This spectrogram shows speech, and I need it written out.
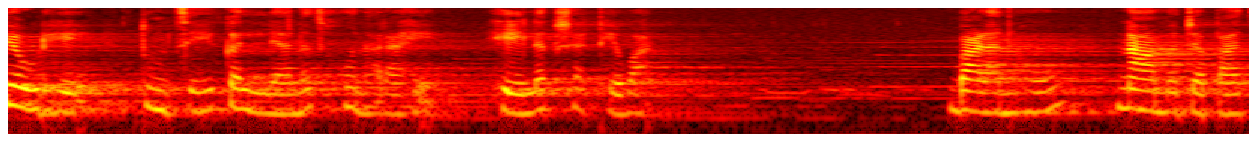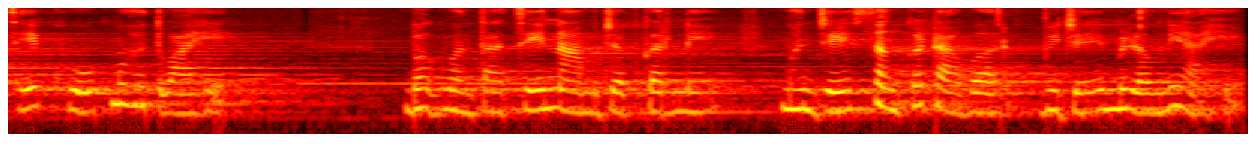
तेवढे तुमचे कल्याणच होणार आहे हे लक्षात ठेवा. बाळांनो नामजपाचे खूप महत्त्व आहे. भगवंताचे नामजप करणे म्हणजे संकटावर विजय मिळवणे आहे.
